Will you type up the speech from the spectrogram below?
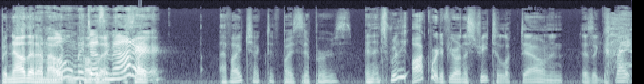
But now that At I'm out home, in it doesn't matter. like, have I checked if my zippers? And it's really awkward if you're on the street to look down and as a guy. Right.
